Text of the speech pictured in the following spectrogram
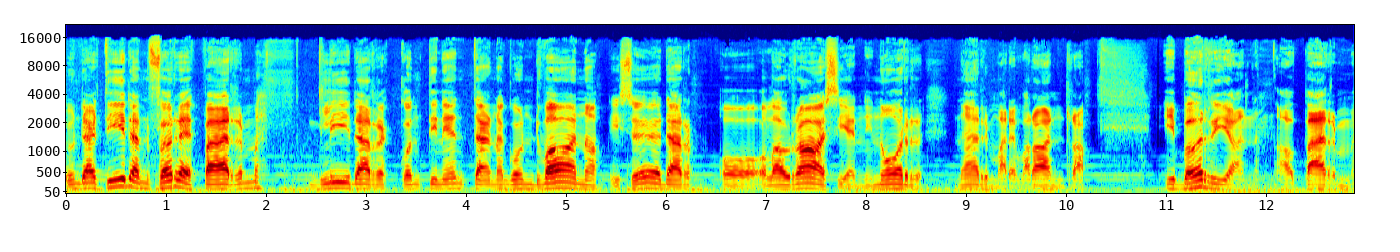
Under tiden före Perm glider kontinenterna Gondwana i söder och Laurasien i norr närmare varandra. I början av Perm,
